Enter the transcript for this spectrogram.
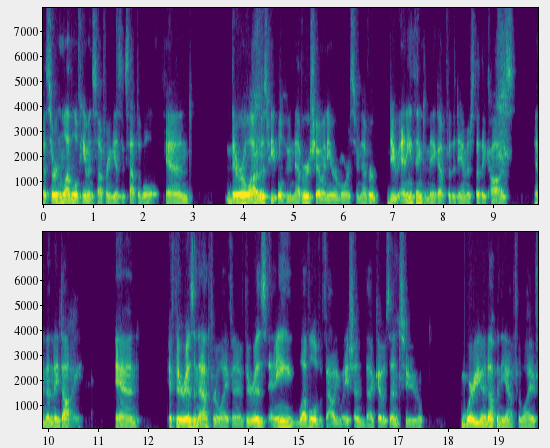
a certain level of human suffering is acceptable and there are a lot of those people who never show any remorse, who never do anything to make up for the damage that they cause, and then they die. And if there is an afterlife, and if there is any level of evaluation that goes into where you end up in the afterlife,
